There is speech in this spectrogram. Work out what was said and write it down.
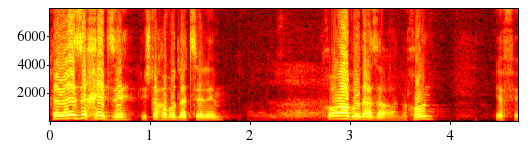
חבר'ה, איזה חטא זה להשתחוות לצלם? לכאורה עבודה זרה, נכון? יפה.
